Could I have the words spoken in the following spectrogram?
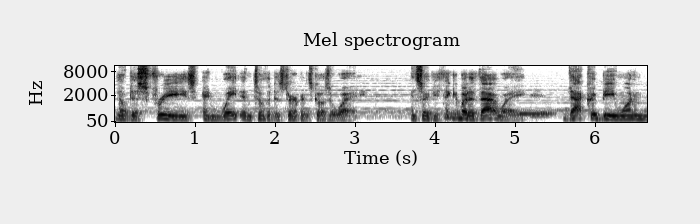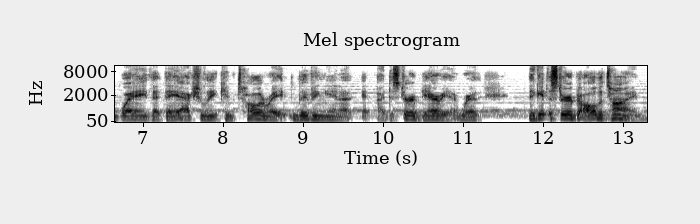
They'll just freeze and wait until the disturbance goes away. And so if you think about it that way, that could be one way that they actually can tolerate living in a, a disturbed area where they get disturbed all the time,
